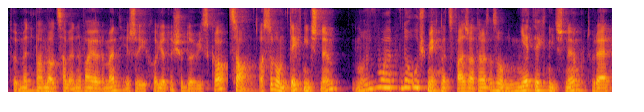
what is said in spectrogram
to my dbamy o cały environment, jeżeli chodzi o to środowisko, co? Osobom technicznym wywoła pewno uśmiech na twarzy, natomiast osobom nietechnicznym, które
